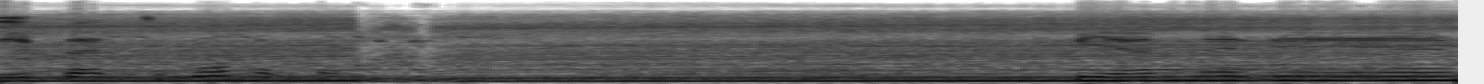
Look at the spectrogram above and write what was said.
Jeep'ler turbo olmadı. Bilemedim.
